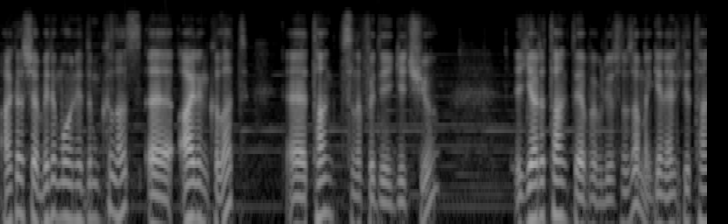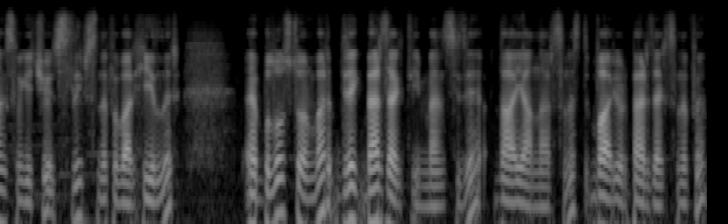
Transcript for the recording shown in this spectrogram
Arkadaşlar benim oynadığım klas e, Ironclad e, tank sınıfı diye geçiyor. E, yarı tank da yapabiliyorsunuz ama genellikle tank sınıfı geçiyor. Sleep sınıfı var, healer. E, Bloodstorm var. Direkt Berserk diyeyim ben size. Daha iyi anlarsınız. Warrior Berserk sınıfı.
